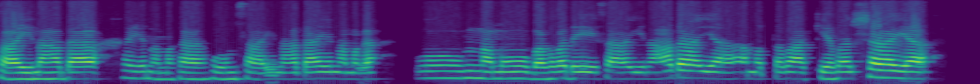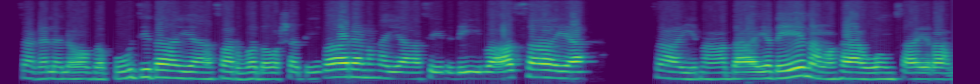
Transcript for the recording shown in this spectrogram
സായിനാഥായ നമക ഓം സായിനാഥായ നമക ഓം നമോ ഭഗവതേ സായിനാഥായ അമൃതവാക്യവർഷായ. സകല ലോക പൂജിതായ സർവദോഷ നിവാരണായ ശിരടി വാസായ സായിനാഥായ ദേ നമഹ ഓം സായിറാം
